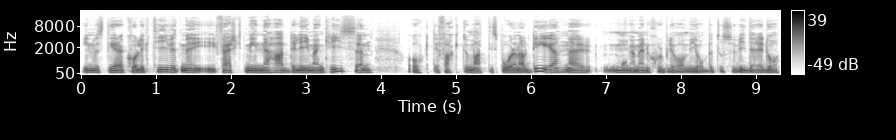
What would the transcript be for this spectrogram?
investerarkollektivet med i färskt minne hade Lehman-krisen och det faktum att i spåren av det, när många människor blev av med jobbet och så vidare, då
